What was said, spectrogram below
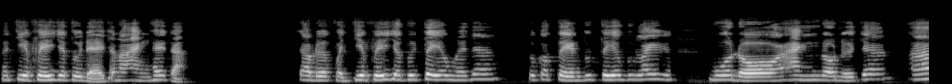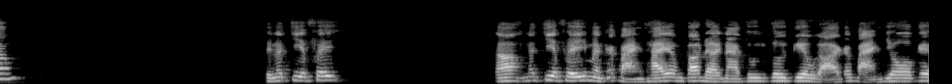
Nó chia phí cho tôi để cho nó ăn hết à. Sao được? Phải chia phí cho tôi tiêu nữa chứ. Tôi có tiền tôi tiêu, tôi lấy mua đồ, ăn đồ nữa chứ không? Thì nó chia phí. Đó, nó chia phí mà các bạn thấy không? Có đời nào tôi tôi kêu gọi các bạn vô cái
